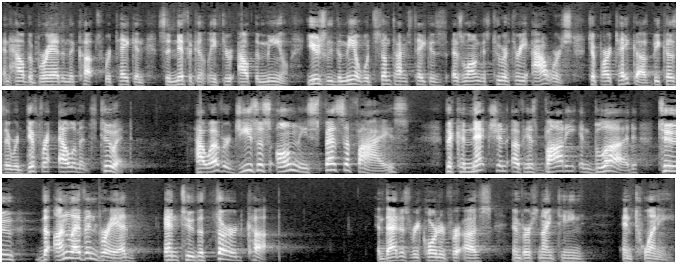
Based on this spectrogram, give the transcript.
and how the bread and the cups were taken significantly throughout the meal. Usually, the meal would sometimes take as, as long as two or three hours to partake of because there were different elements to it. However, Jesus only specifies the connection of his body and blood to the unleavened bread and to the third cup. And that is recorded for us in verse 19 and 20.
